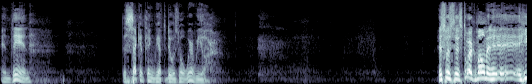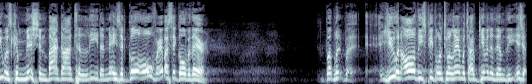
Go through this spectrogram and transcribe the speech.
And then the second thing we have to do is know where we are. This was a historic moment. He was commissioned by God to lead a nation. He said, go over. Everybody said, go over there. But, but, you and all these people into a land which I've given to them, the Israel,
